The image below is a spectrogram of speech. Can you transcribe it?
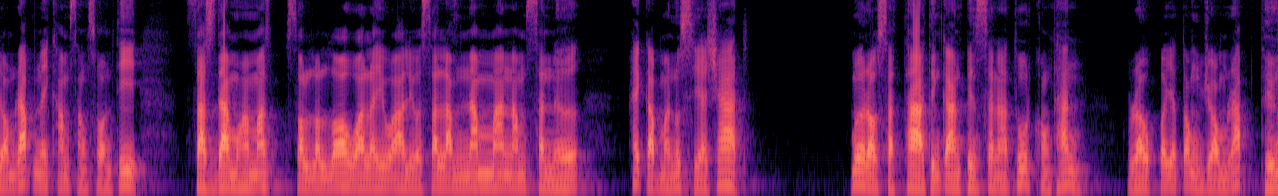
ยอมรับในคำสั่งสอนที่ศาสดามุฮัมมัดสุลลัลลอฮุอะลัยวะลิวะสัลลัมนำมานำเสนอให้กับมนุษยชาติ เมื่อเราศรัทธาถึงการเป็นสนาทูตของท่าน เราก็จะต้องยอมรับถึง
